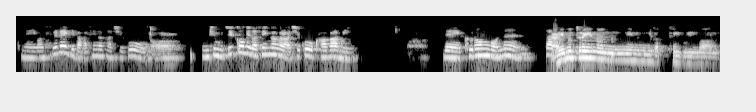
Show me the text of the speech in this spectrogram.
그냥 이건 쓰레기다 생각하시고, 어, 음식물 찌꺼기다 생각을 하시고, 과감히. 네, 그런 거는 딱, 양희선 트레이너님 같은 분만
